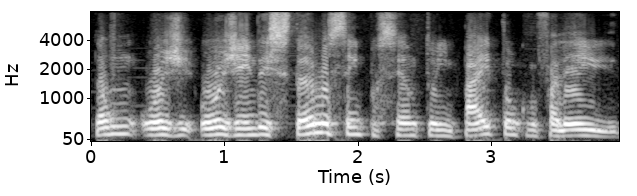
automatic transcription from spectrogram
Então, hoje, hoje ainda estamos 100% em Python, como falei,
